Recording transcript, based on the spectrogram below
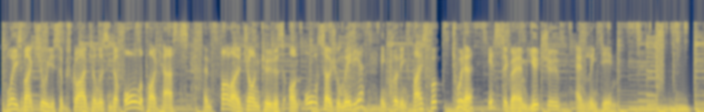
Please make sure you subscribe to listen to all the podcasts and follow John Kudis on all social media, including Facebook, Twitter, Instagram, YouTube, and LinkedIn.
